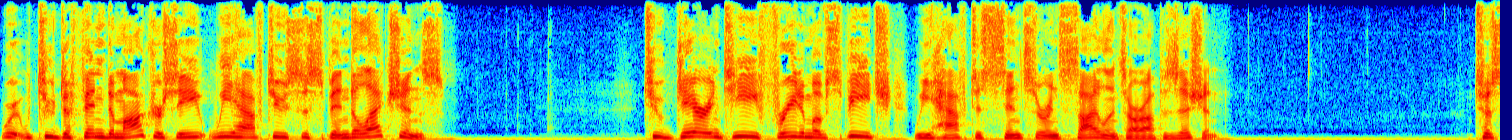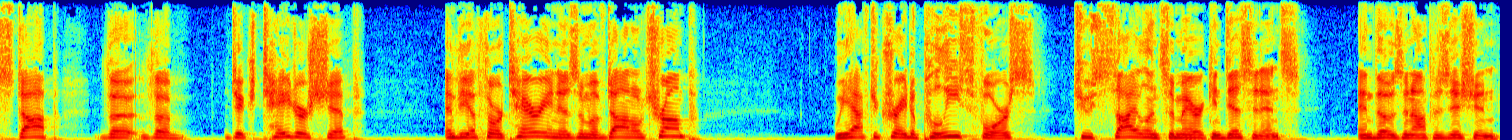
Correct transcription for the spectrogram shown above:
We're, to defend democracy, we have to suspend elections to guarantee freedom of speech, we have to censor and silence our opposition. To stop the, the dictatorship and the authoritarianism of Donald Trump, we have to create a police force to silence American dissidents and those in opposition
